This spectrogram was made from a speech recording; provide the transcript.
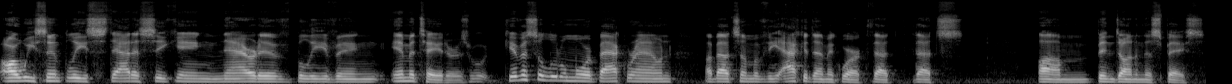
are we simply status seeking, narrative believing imitators? Give us a little more background about some of the academic work that that's um, been done in this space.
